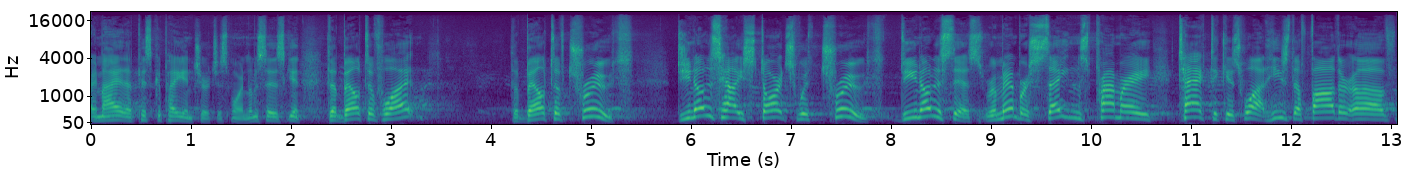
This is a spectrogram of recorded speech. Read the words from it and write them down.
am I at Episcopalian church this morning? Let me say this again. The belt of what? The belt of truth. Do you notice how he starts with truth? Do you notice this? Remember, Satan's primary tactic is what? He's the father of,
